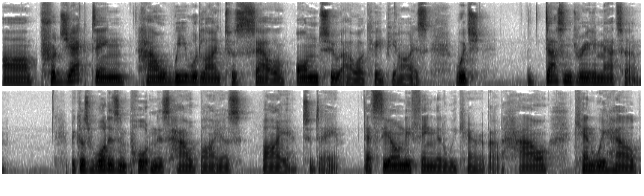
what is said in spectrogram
are projecting how we would like to sell onto our KPIs, which doesn't really matter. Because what is important is how buyers buy today. That's the only thing that we care about. How can we help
